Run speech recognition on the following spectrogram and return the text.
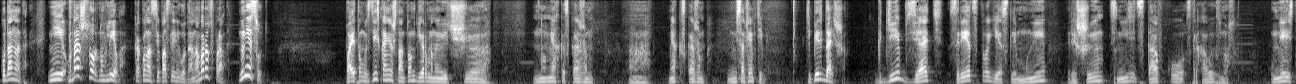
куда надо. Не в нашу сторону влево, как у нас все последние годы, а наоборот вправо. Ну не суть. Поэтому здесь, конечно, Антон Германович, э, ну, мягко скажем, э, мягко скажем, не совсем в теме. Теперь дальше. Где взять средства, если мы решим снизить ставку страховых взносов? У меня есть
